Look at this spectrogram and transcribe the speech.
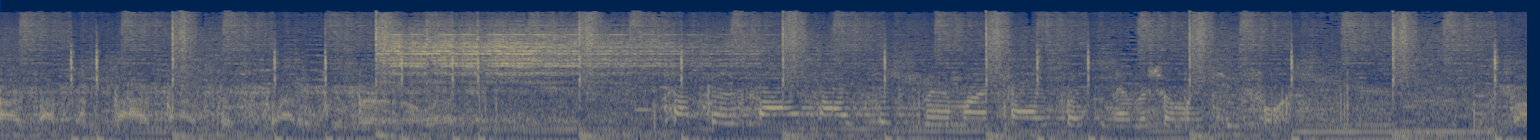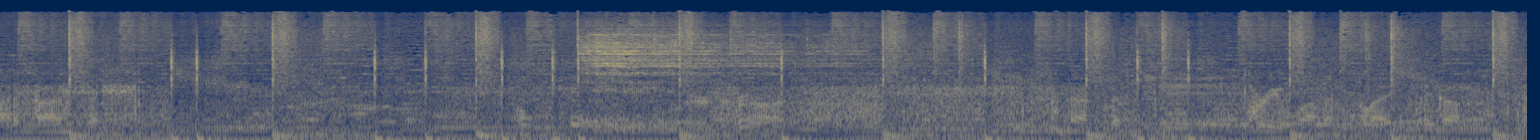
Our top gun 556 flight Cooper over. Top Gun 556, Miramar Tower, requesting numbers runway 24. 556. Okay, we're across. Uh, Misty 3-1 in flight, take off.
